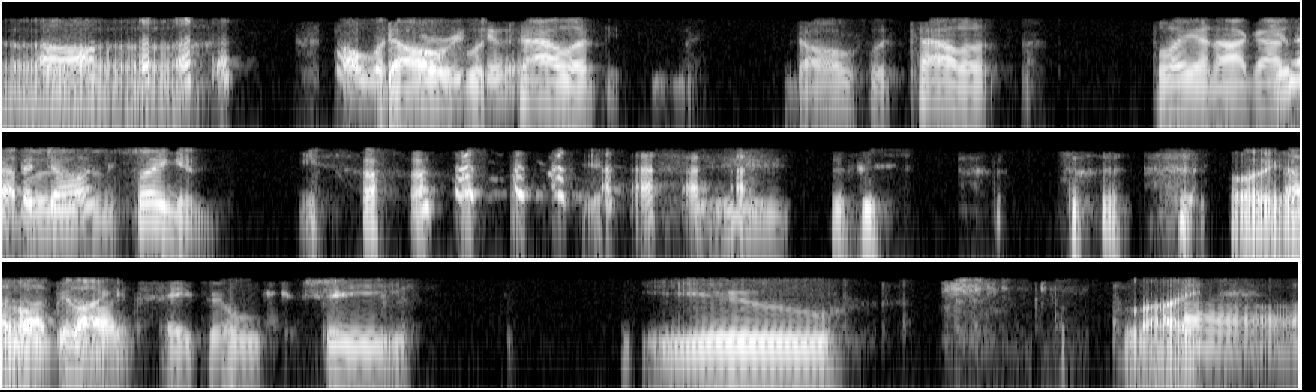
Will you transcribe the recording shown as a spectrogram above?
Uh, oh. dogs with talent. Dogs with talent playing I Got you the Blues and singing. oh, yeah, I, I love hope you dogs. like it. H O P U like uh,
